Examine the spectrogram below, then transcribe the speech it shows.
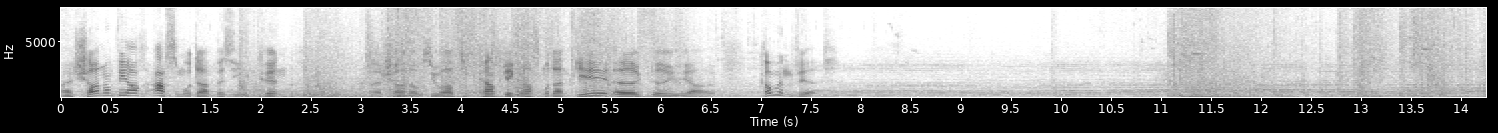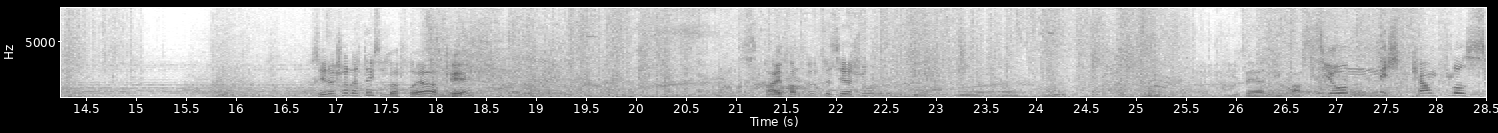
Mal schauen, ob wir auch Asmodan besiegen können. Mal schauen, ob es überhaupt zum Kampf gegen Asmodan ge äh, äh, ja, kommen wird. Seht ihr schon das nächste Leuchtfeuer? Okay. Zwei von fünf bisher schon. Die werden die Bastion nicht kampflos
